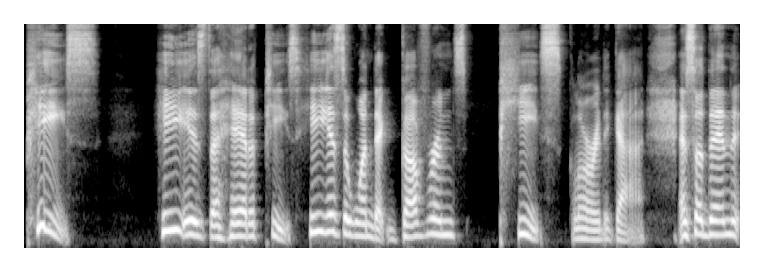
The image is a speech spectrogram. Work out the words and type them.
peace. He is the head of peace. He is the one that governs peace. Glory to God. And so then,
